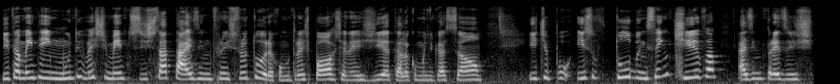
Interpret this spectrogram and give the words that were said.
E também tem muito investimentos estatais em infraestrutura, como transporte, energia, telecomunicação. E, tipo, isso tudo incentiva as empresas,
